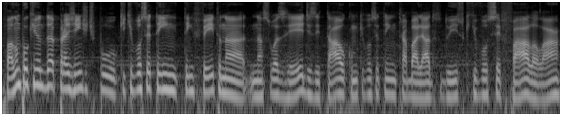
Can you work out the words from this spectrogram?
Fala um pouquinho da, pra gente, tipo, o que, que você tem, tem feito na, nas suas redes e tal, como que você tem trabalhado tudo isso, o que, que você fala lá.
